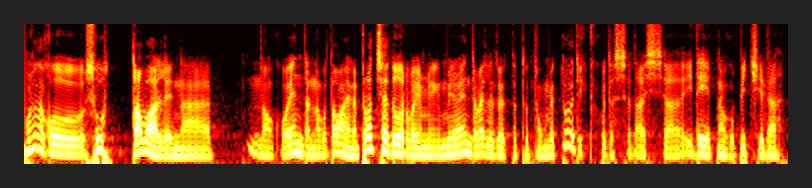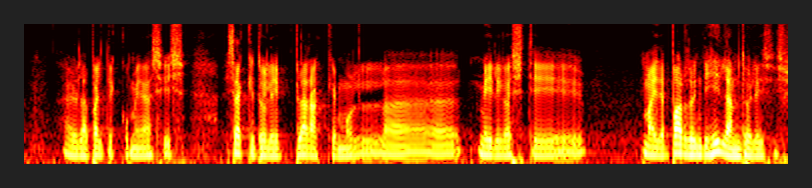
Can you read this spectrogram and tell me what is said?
mul nagu suht tavaline nagu endal nagu tavaline protseduur või minu enda välja töötatud nagu metoodika, kuidas seda asja, ideed nagu pitch ida üle Baltikumi ja siis, siis äkki tuli pläraki mul äh, meilikasti, ma ei tea, paar tundi hiljem tuli siis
